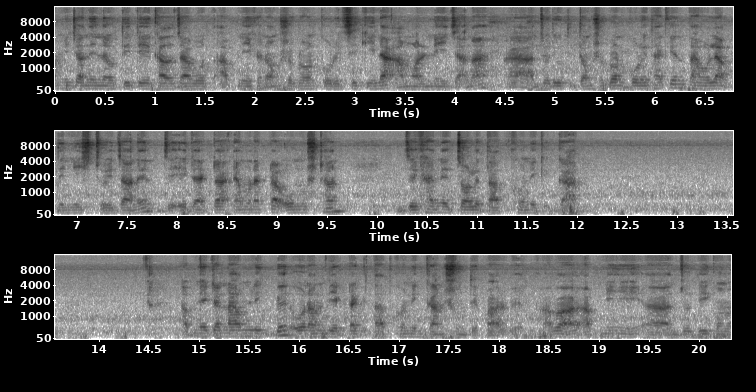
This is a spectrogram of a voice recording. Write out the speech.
আমি জানি না অতীতে কাল যাবৎ আপনি এখানে অংশগ্রহণ করেছে কিনা, আমার নেই জানা। যদি অতীতে অংশগ্রহণ করে থাকেন, তাহলে আপনি নিশ্চয়ই জানেন যে এটা একটা এমন একটা অনুষ্ঠান যেখানে চলে তাৎক্ষণিক গান। আপনি একটা নাম লিখবেন, ও নাম দিয়ে একটা তাৎক্ষণিক গান শুনতে পারবেন। আবার আপনি যদি কোনো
